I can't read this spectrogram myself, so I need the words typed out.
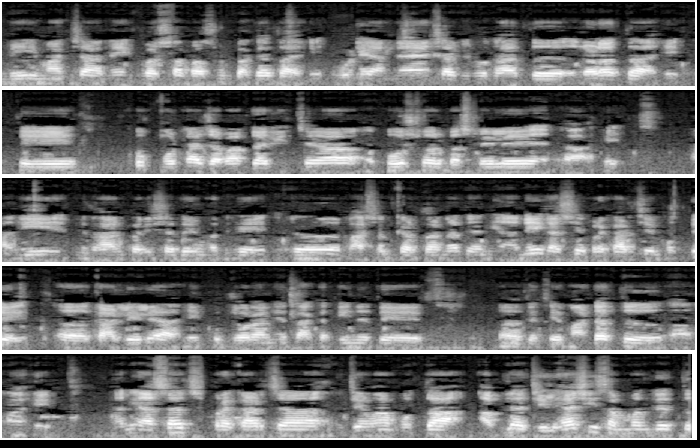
मी मागच्या अनेक वर्षापासून बघत आहे. ते अन्यायाच्या विरोधात लढत आहे ते खूप मोठ्या जबाबदारीच्या पोस्टवर बसलेले आहे आणि विधान परिषदेमध्ये भाषण करताना त्यांनी अनेक असे प्रकारचे मुद्दे काढलेले आहेत. खूप जोराने ताकदीने ते तिथे मांडत अ, आहे आणि असाच प्रकारचा जेव्हा मुद्दा आपल्या जिल्ह्याशी संबंधित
